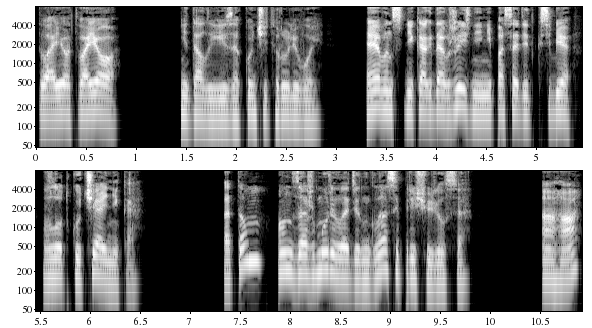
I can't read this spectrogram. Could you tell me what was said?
«Твое, твое!» — не дал ей закончить рулевой. «Эванс никогда в жизни не посадит к себе в лодку чайника». Потом он зажмурил один глаз и прищурился. «Ага.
